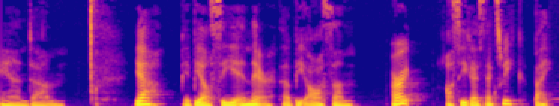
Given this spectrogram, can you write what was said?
And um, yeah, maybe I'll see you in there. That'd be awesome. All right. I'll see you guys next week. Bye.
